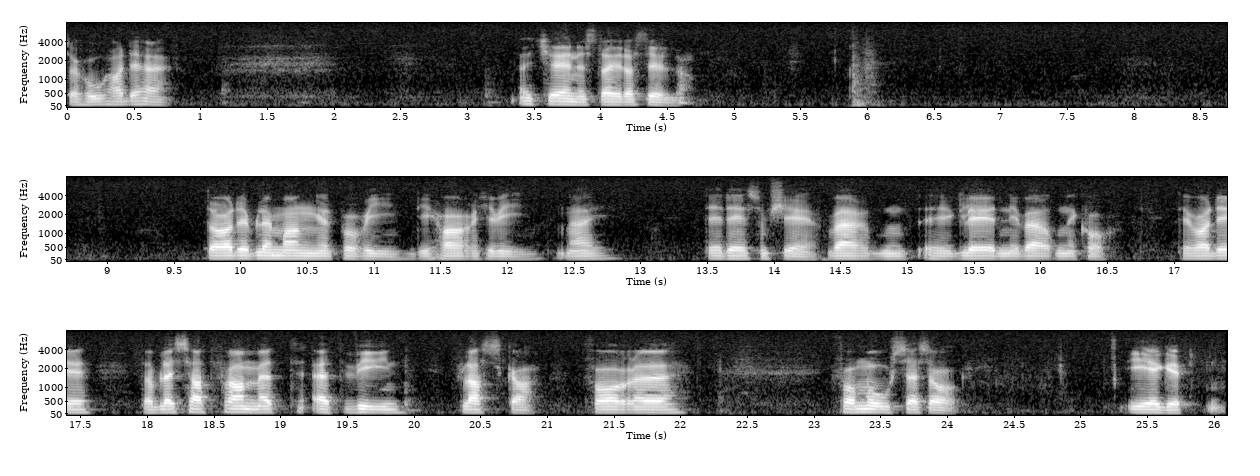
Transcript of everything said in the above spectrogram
som hun hadde her. Ei tjeneste er det stille. Da det ble mangel på vin, de har ikke vin. Nei, det er det som skjer. Verden, eh, gleden i verden er kort. Det var det Det ble satt fram et, et vinflaske for, uh, for Moses òg i Egypten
